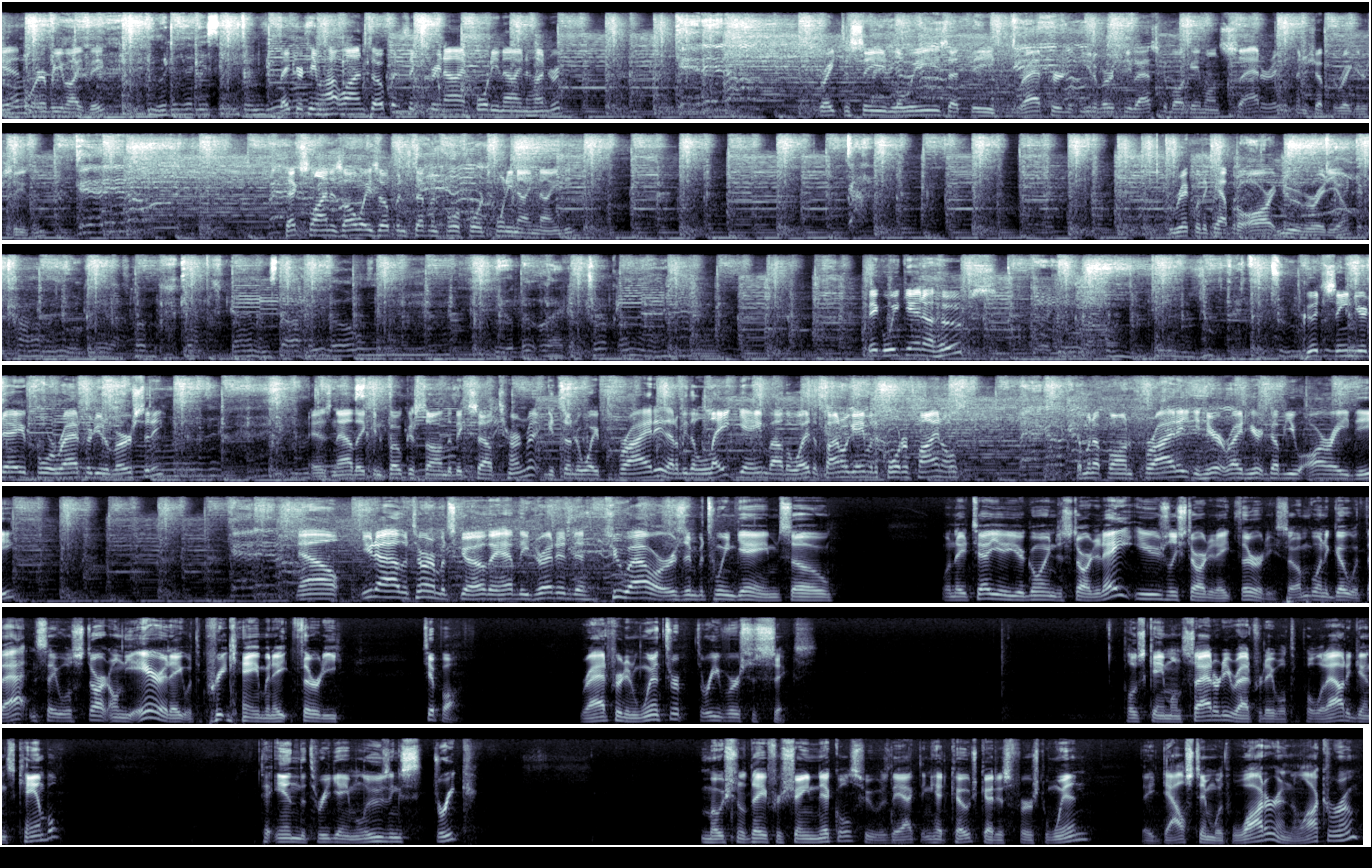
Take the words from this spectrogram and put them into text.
Weekend wherever you might be. Baker Team Hotline's open 639 4900. Great to see Louise at the Radford University basketball game on Saturday. Finish up the regular season. Text line is always open 744 2990. Rick with a capital R at New River Radio. Big weekend of hoops. Good senior day for Radford University. As now they can focus on the Big South tournament. Gets underway Friday. That'll be the late game, by the way, the final game of the quarterfinals. Coming up on Friday. You can hear it right here at WRAD. Now, you know how the tournaments go. They have the dreaded two hours in between games. So when they tell you you're going to start at 8, you usually start at 8.30. So I'm going to go with that and say we'll start on the air at 8 with the pregame and 8.30 tip-off. Radford and Winthrop, 3 versus 6. Close game on Saturday. Radford able to pull it out against Campbell to end the three-game losing streak. Emotional day for Shane Nichols, who was the acting head coach, got his first win. They doused him with water in the locker room.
